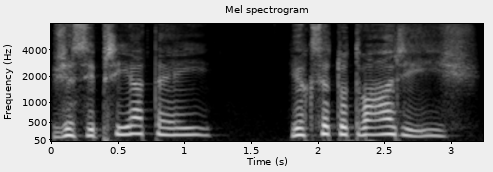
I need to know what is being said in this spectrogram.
že jsi přijatej? Jak se to tváříš?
